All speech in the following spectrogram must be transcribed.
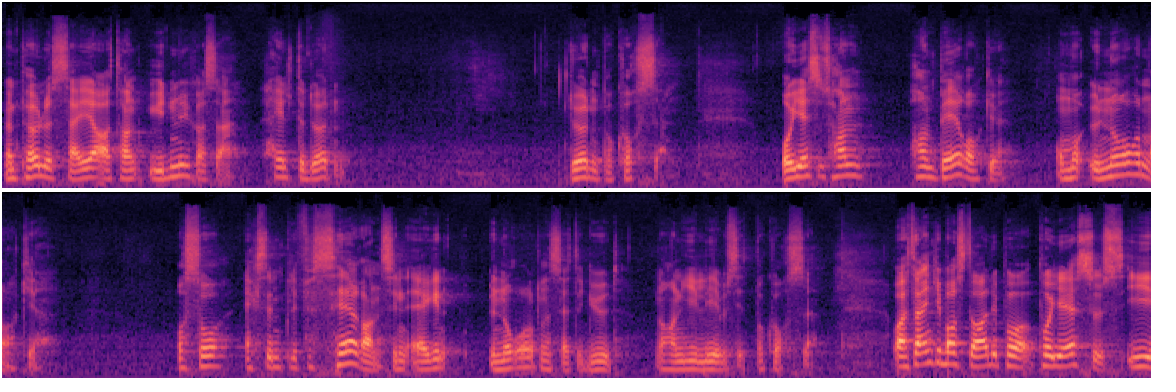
Men Paulus sier at han ydmyka seg helt til døden. Døden på korset. Og Jesus han han ber oss om å underordne oss. Og så eksemplifiserer han sin egen underordnelse til Gud når han gir livet sitt på korset. Og Jeg tenker bare stadig på, på Jesus i,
